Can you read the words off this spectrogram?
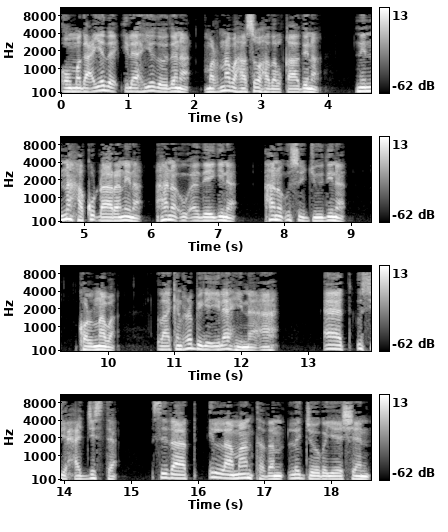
oo magacyada ilaahyadoodana marnaba ha soo hadalqaadina ninna ha ku dhaaranina hana u adeegina hana u sujuudina kolnaba. Laakiin rabbiga ilaahiinna ah aad u sii xajista sidaad ilaa maantadan la jooga yeesheen.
